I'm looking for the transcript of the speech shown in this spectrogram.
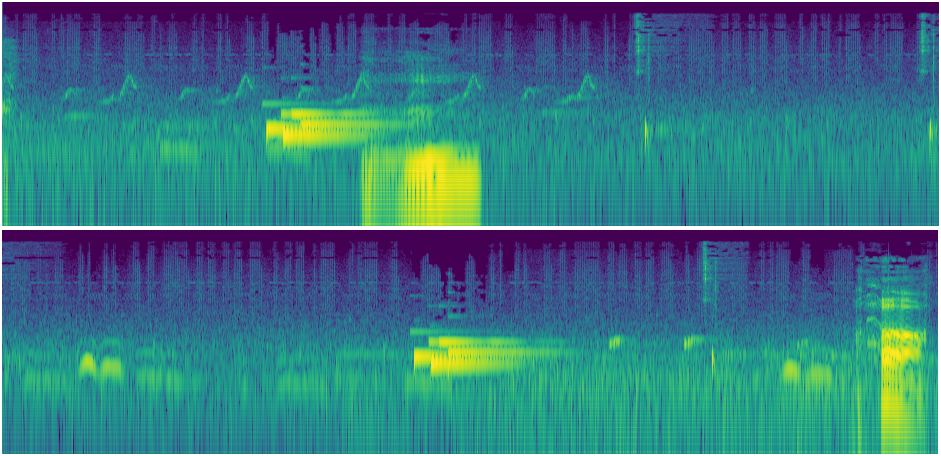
Mm. Ah.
